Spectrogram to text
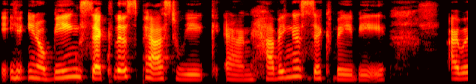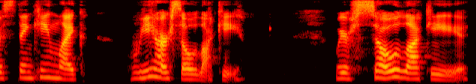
you know being sick this past week and having a sick baby i was thinking like we are so lucky we're so lucky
